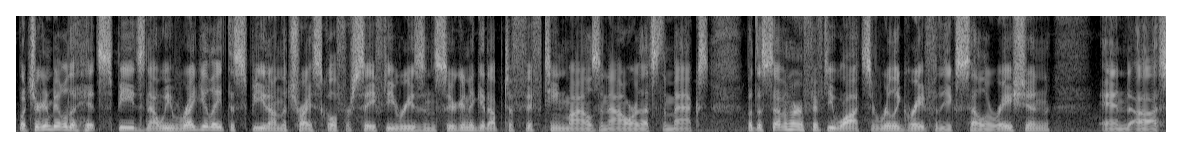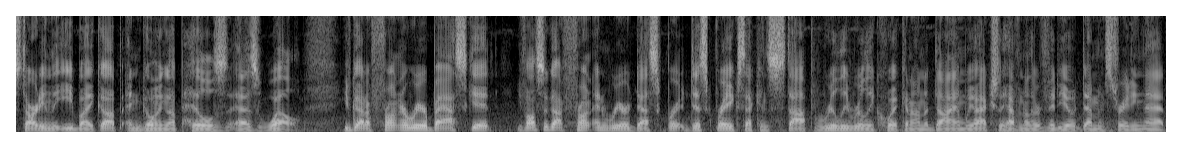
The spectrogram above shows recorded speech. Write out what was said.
but you're going to be able to hit speeds. Now, we regulate the speed on the tricycle for safety reasons, so you're going to get up to 15 miles an hour. That's the max. But the 750 watts are really great for the acceleration and uh, starting the e-bike up and going up hills as well. You've got a front and rear basket. You've also got front and rear disc, disc brakes that can stop really, really quick and on a dime. We actually have another video demonstrating that.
